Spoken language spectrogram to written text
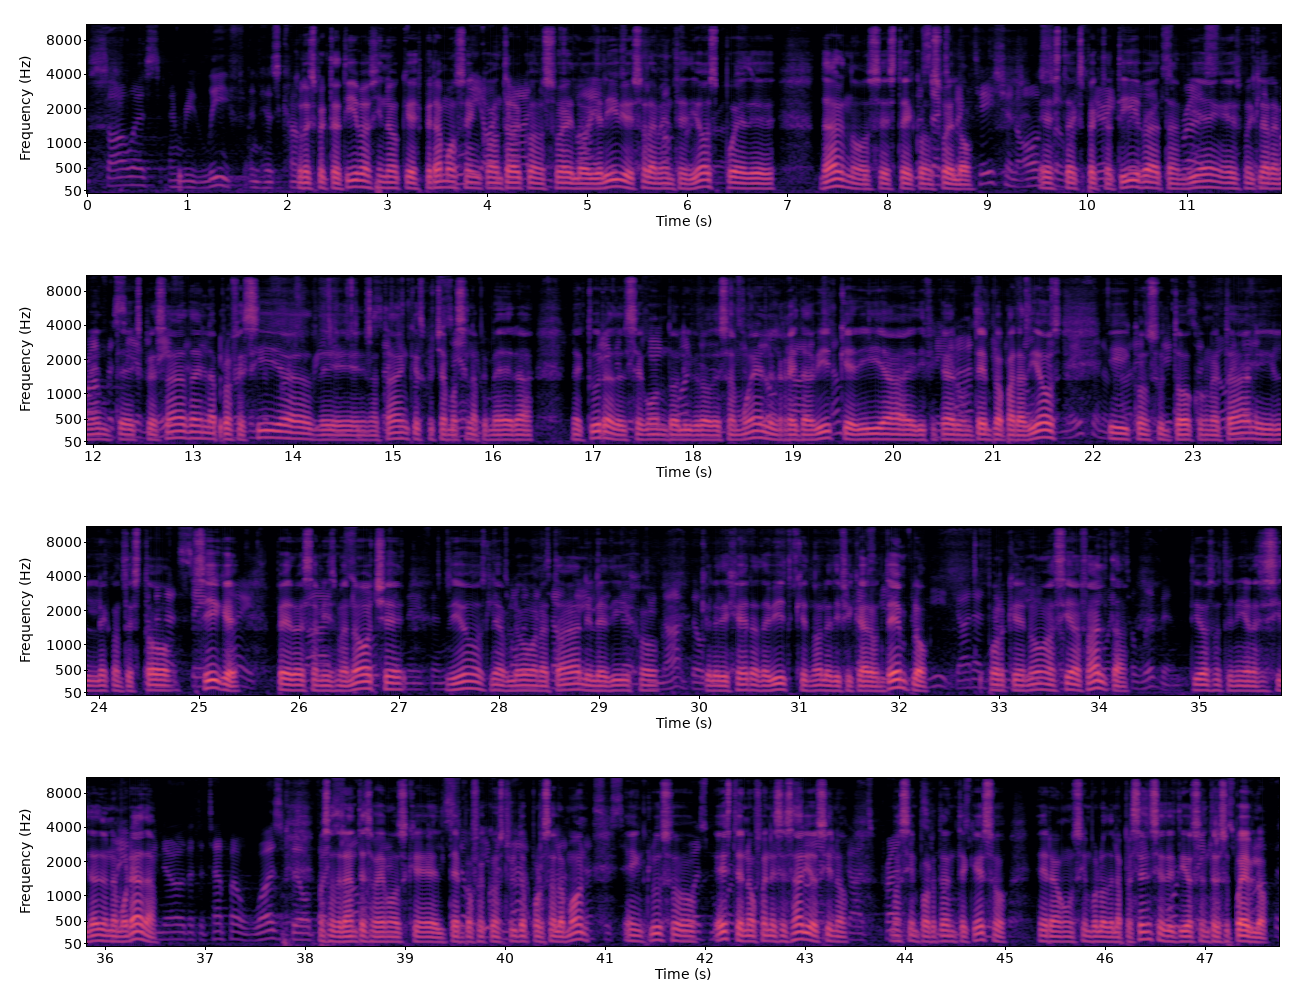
con expectativa, sino que esperamos encontrar consuelo y alivio y solamente Dios puede darnos este consuelo. Esta expectativa también es muy claramente expresada en la profecía de Natán que escuchamos en la primera lectura del segundo libro de Samuel. El rey David quería edificar un templo para Dios y consultó con said, "Go Natán y ahead." le contestó, sigue. Pero esa misma noche Dios le habló a Natán y le dijo que le dijera a David que no le edificara un templo, porque no hacía falta. Dios no tenía necesidad de una morada. Más adelante sabemos que el templo fue construido por Salomón e incluso este no fue necesario, sino más importante que eso, era un símbolo de la presencia de Dios entre su pueblo.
